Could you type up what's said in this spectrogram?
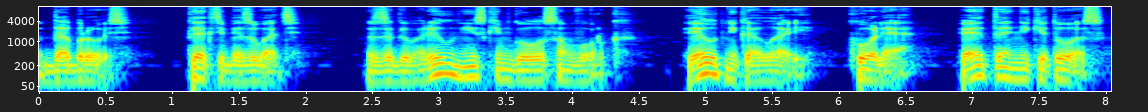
«Да брось. Как тебя звать?» Заговорил низким голосом Ворк. «Я вот Николай. Коля. Это Никитос.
